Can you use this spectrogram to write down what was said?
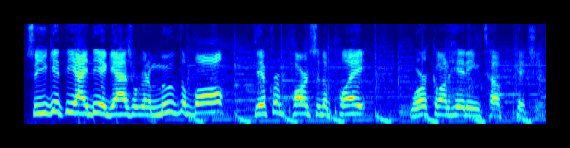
So you get the idea, guys. We're going to move the ball, different parts of the plate, work on hitting tough pitches.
